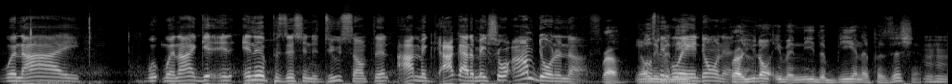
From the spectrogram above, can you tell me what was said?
when I w- when I get in, in a position to do something, I make I got to make sure I'm doing enough. bro, you don't most even people need, ain't doing that. Bro, though. you don't even need to be in a position. Mm-hmm.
